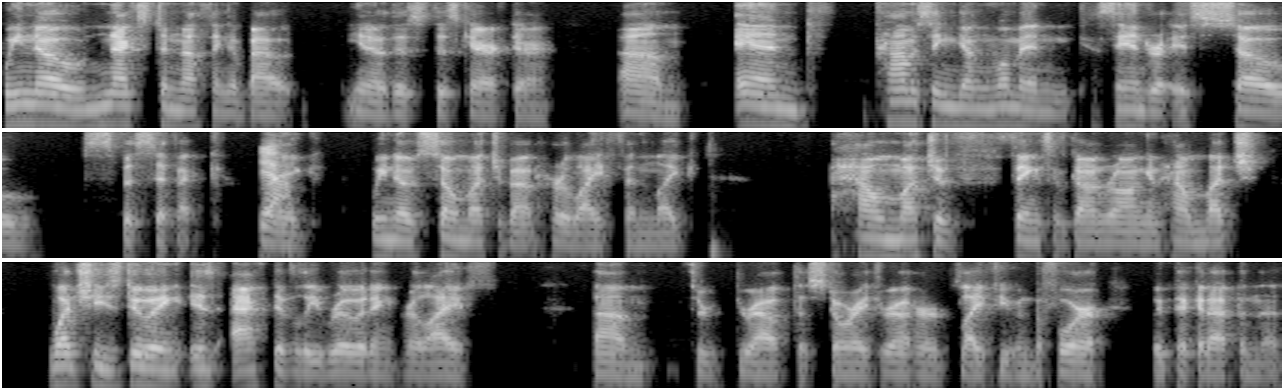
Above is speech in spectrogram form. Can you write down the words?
we know next to nothing about you know this this character. Um and promising young woman Cassandra is so specific. Yeah. Like we know so much about her life and like how much of things have gone wrong and how much what she's doing is actively ruining her life um, through throughout the story, throughout her life, even before we pick it up in the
